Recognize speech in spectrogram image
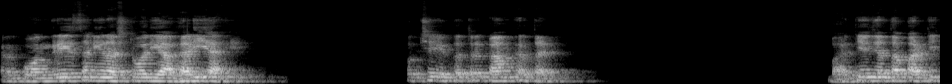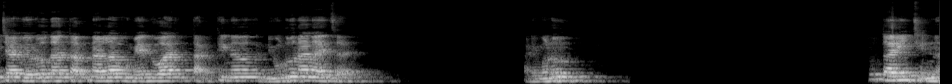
कारण काँग्रेस आणि राष्ट्रवादी आघाडी आहे पक्ष एकत्र काम करतायत. भारतीय जनता पार्टीच्या विरोधात आपल्याला उमेदवार ताकदीनं निवडून आणायचा आहे. आणि म्हणून तुतारी चिन्ह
